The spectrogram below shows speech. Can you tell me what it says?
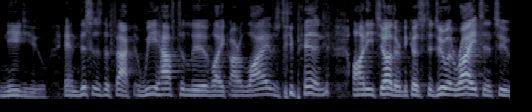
need you. And this is the fact that we have to live like our lives depend on each other because to do it right and to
